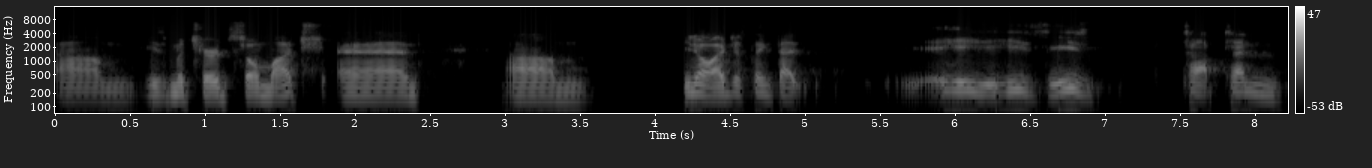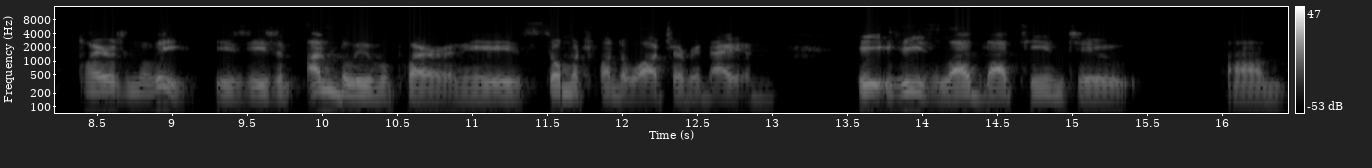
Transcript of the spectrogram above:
um, he's matured so much, and um, you know I just think that he he's he's top ten players in the league. He's he's an unbelievable player, and he's so much fun to watch every night. And he he's led that team to um,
